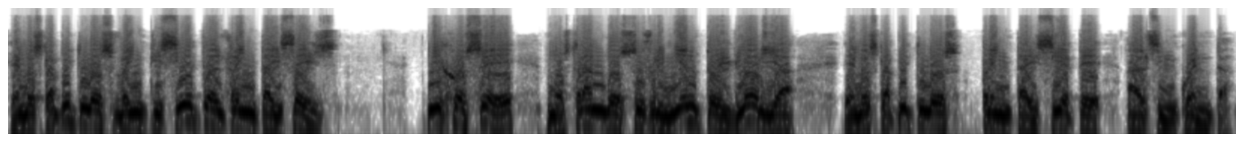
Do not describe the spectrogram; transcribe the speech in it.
en los capítulos 27 al 36. Y José, mostrando sufrimiento y gloria, en los capítulos 37 al 50.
